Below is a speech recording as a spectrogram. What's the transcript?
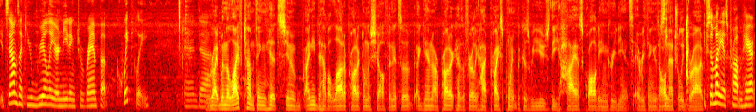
it sounds like you really are needing to ramp up quickly. And uh, Right. When the lifetime thing hits, you know, I need to have a lot of product on the shelf, and it's a again, our product has a fairly high price point because we use the highest quality ingredients. Everything is all See, naturally I- derived. If somebody has problem hair,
